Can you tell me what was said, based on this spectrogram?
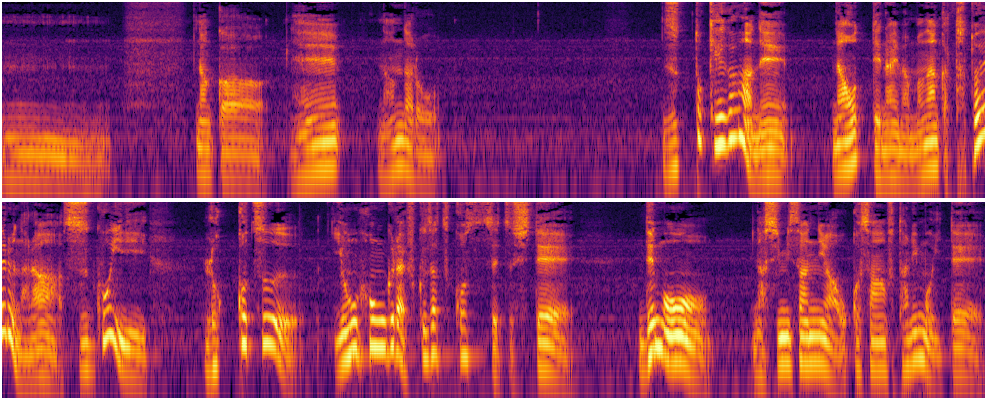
うん。なんかねなんだろう。ずっと怪我がね治ってないままなんか例えるならすごい肋骨4本ぐらい複雑骨折してでもなしみさんにはお子さん2人もいて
